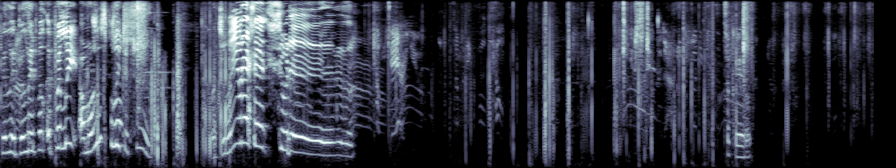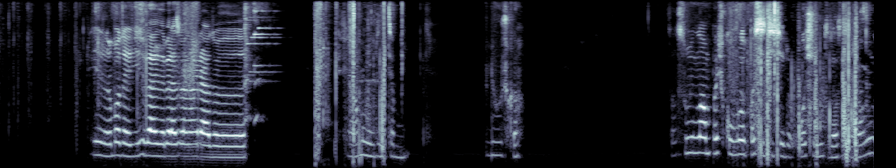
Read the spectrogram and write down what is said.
Пили, пили, пили, пили! А можна спилити цю? Хочу вибрати отсюда! animal. Закрили. Иди, работай, иди сюда и забирай свою награду. Фига мне, блин, тебя плюшка. Засунь лампочку в рот посетителю. Очень интересно. реально.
